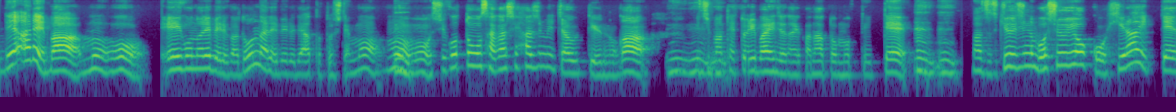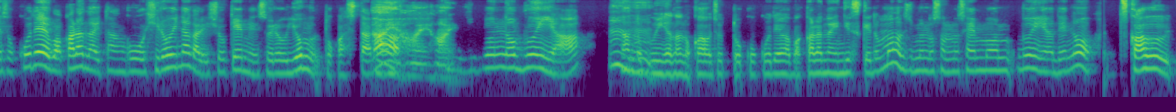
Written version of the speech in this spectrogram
ん。であれば、もう英語のレベルがどんなレベルであったとしても、もう仕事を探し始めちゃうっていうのが一番手っ取り早いんじゃないかなと思っていて、うんうん。まず求人の募集要項を開いて、そこでわからない単語を拾いながら一生懸命それを読むとかしたら、はいはいはい。自分の分野、何の分野なのかはちょっとここではわからないんですけども、自分のその専門分野での使う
